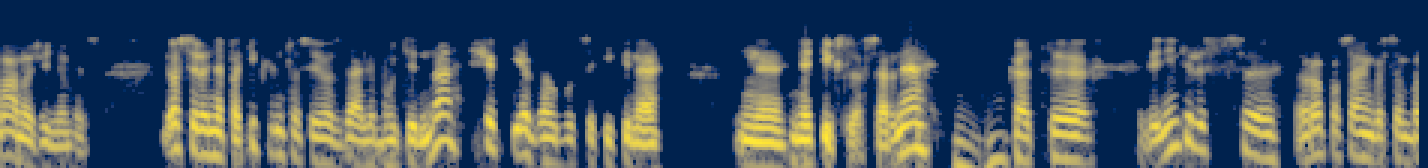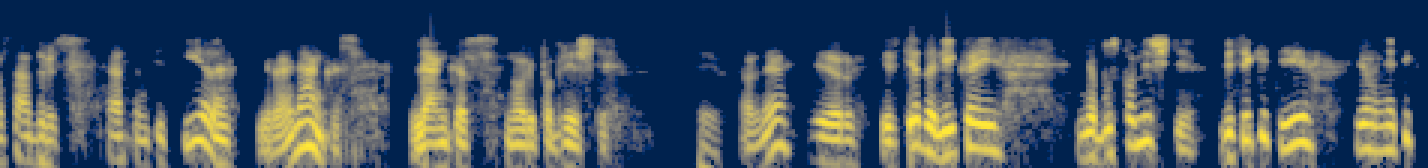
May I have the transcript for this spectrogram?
mano žiniomis, jos yra nepatikrintos, jos gali būti, na, šiek tiek galbūt, sakykime, netikslios, ar ne? Mhm. Kad uh, Vienintelis ES ambasadorius esantis Kijeve yra Lenkas. Lenkas noriu pabrėžti. Taip. Ar ne? Ir, ir tie dalykai nebus pamiršti. Visi kiti jau ne tik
